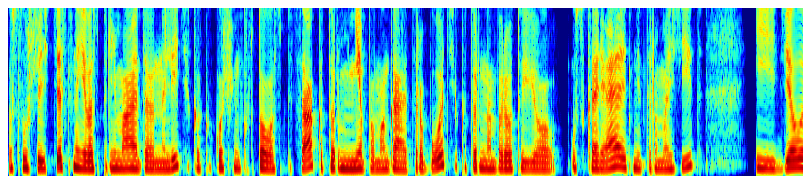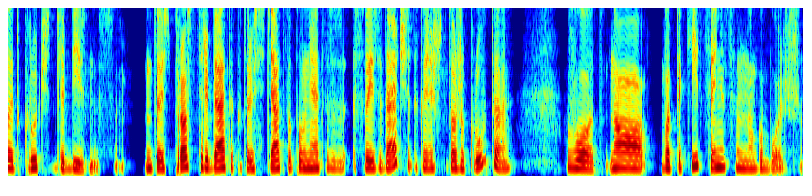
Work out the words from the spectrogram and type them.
Ну, слушай, естественно, я воспринимаю этого аналитика как очень крутого спеца, который мне помогает в работе, который, наоборот, ее ускоряет, не тормозит и делает круче для бизнеса. Ну, то есть просто ребята, которые сидят, выполняют свои задачи, это, конечно, тоже круто, вот, но вот такие ценятся намного больше.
